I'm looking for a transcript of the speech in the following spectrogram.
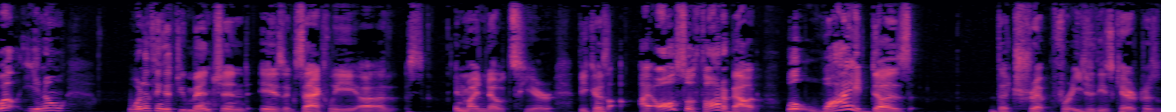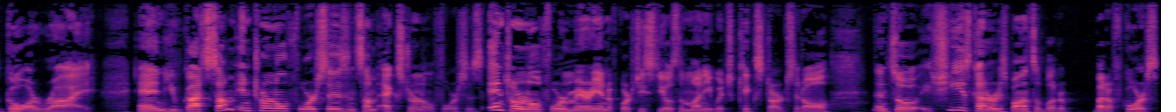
Well, you know, one of the things that you mentioned is exactly uh, in my notes here because I also thought about well, why does the trip for each of these characters go awry? And you've got some internal forces and some external forces. Internal for Marion, of course, she steals the money, which kickstarts it all. And so she is kind of responsible. But of course,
